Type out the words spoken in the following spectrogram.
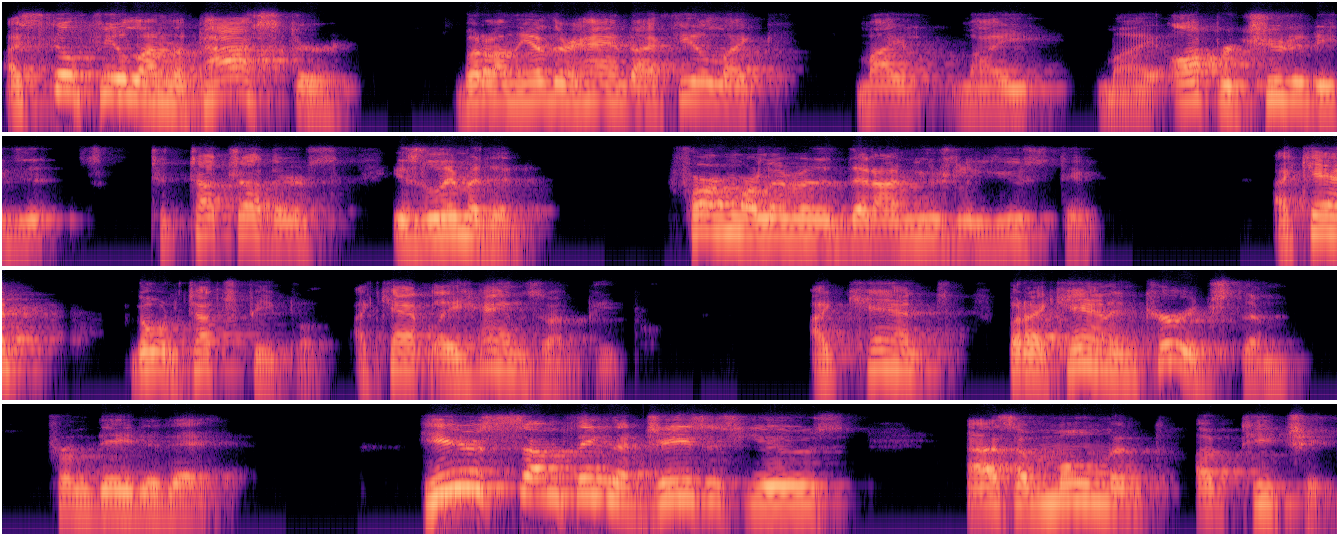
I still feel I'm the pastor, but on the other hand, I feel like my my my opportunity to, to touch others is limited, far more limited than I'm usually used to. I can't go and touch people. I can't lay hands on people. I can't, but I can encourage them from day to day. Here's something that Jesus used as a moment of teaching.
